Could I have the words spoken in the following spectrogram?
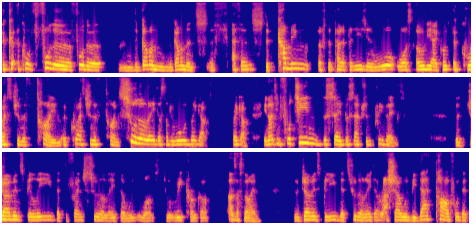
the, for the for the mm, the, govern, the government of Athens, the coming of the Peloponnesian War was only, I quote, a question of time, a question of time. Sooner or later, such a war would break out. Break out. In 1914, the same perception prevailed. The Germans believed that the French sooner or later would want to reconquer Alsace-Lorraine. the Germans believed that sooner or later Russia would be that powerful that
